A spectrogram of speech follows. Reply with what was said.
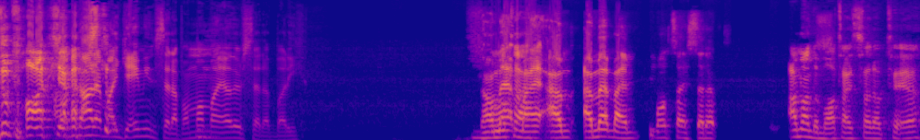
the podcast. I'm not at my gaming setup. I'm on my other setup, buddy. No, I'm at my I'm I'm at my multi setup. I'm on the multi setup too.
